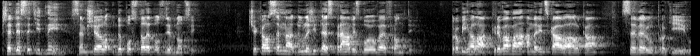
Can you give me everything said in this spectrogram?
Před deseti dny jsem šel do postele pozdě v noci. Čekal jsem na důležité zprávy z bojové fronty. Probíhala krvavá americká válka severu proti jihu.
